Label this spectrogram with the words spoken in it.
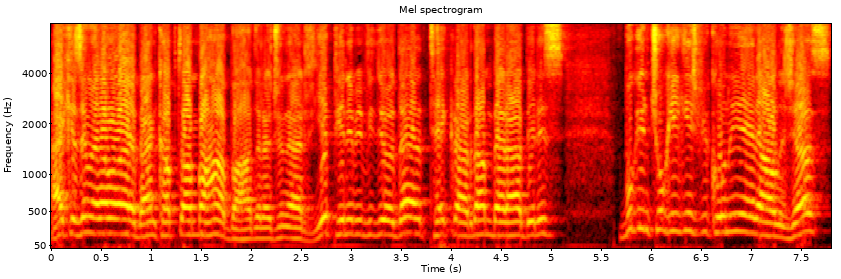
Herkese merhabalar ben Kaptan Baha, Bahadır Acuner. Yepyeni bir videoda tekrardan beraberiz. Bugün çok ilginç bir konuyu ele alacağız.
